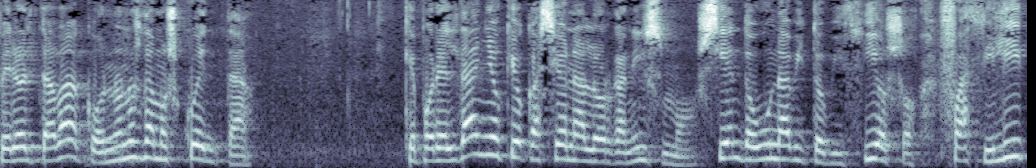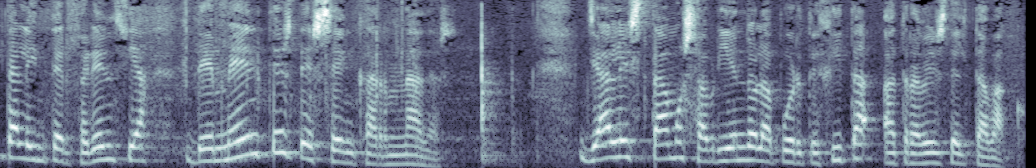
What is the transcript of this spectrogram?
Pero el tabaco no nos damos cuenta que por el daño que ocasiona al organismo, siendo un hábito vicioso, facilita la interferencia de mentes desencarnadas. Ya le estamos abriendo la puertecita a través del tabaco,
